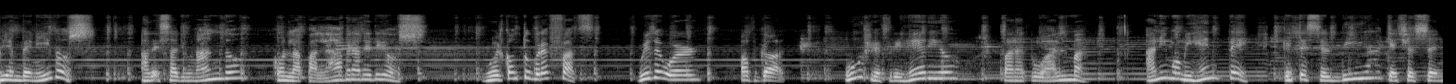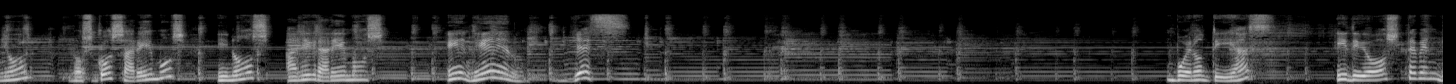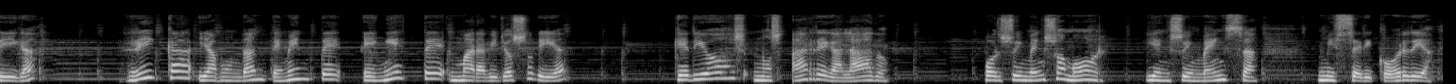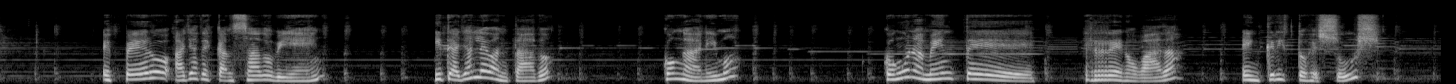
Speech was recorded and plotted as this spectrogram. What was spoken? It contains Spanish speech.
Bienvenidos a Desayunando con la Palabra de Dios. Welcome to Breakfast with the Word of God. Un refrigerio para tu alma. Ánimo mi gente, que este es el día que hecho el Señor. Nos gozaremos y nos alegraremos en Él. Yes. Buenos días y Dios te bendiga rica y abundantemente en este maravilloso día que Dios nos ha regalado por su inmenso amor y en su inmensa misericordia. Espero hayas descansado bien y te hayas levantado con ánimo, con una mente renovada en Cristo Jesús,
